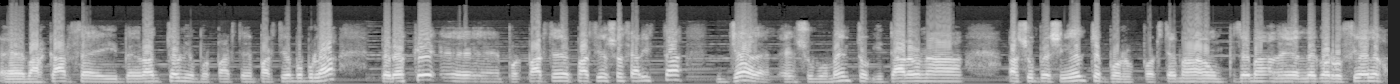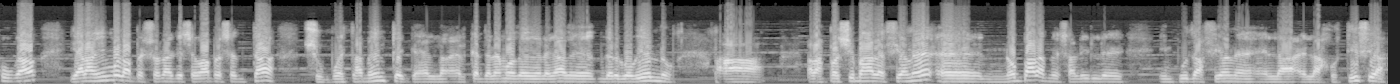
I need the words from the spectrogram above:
eh, Barcarce y Pedro Antonio por parte del Partido Popular, pero es que eh, por parte del Partido Socialista ya en su momento quitaron a, su presidente por, por tema, un tema de, corrupción de juzgado y ahora mismo la persona que se va a presentar supuestamente, que es el, que tenemos de delegado del gobierno, a, a las próximas elecciones eh, no paran de salirle imputaciones en la, en la justicia.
